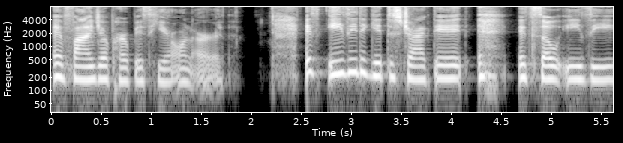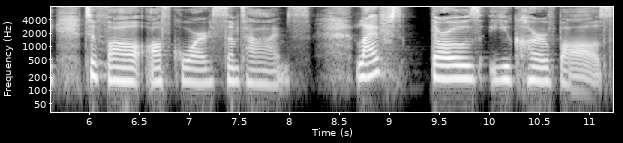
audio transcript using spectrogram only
and find your purpose here on earth. It's easy to get distracted. It's so easy to fall off course sometimes. Life throws you curveballs,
